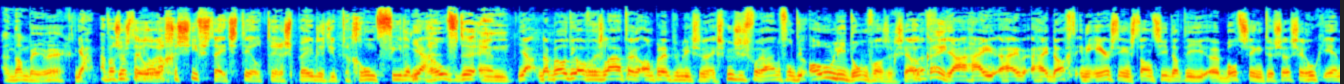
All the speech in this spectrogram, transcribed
En dan ben je weg. Ja, hij was dus ook heel agressief steeds stil tegen spelers die op de grond vielen Ja. met hoofden. En Ja, daar bood hij overigens later aan het publiek zijn excuses voor aan. Dat vond hij oliedom van zichzelf. Oké. Ja, hij, hij, hij dacht in de eerste instantie dat die eh, botsing tussen Seruki en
